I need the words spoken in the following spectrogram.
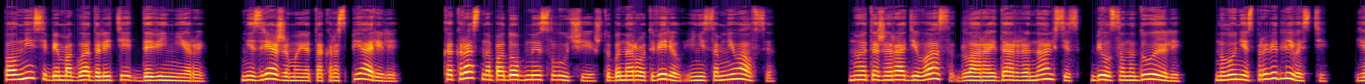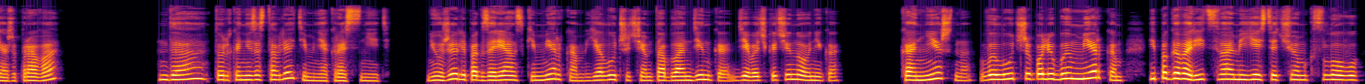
вполне себе могла долететь до Венеры. Не зря же мы ее так распиарили. Как раз на подобные случаи, чтобы народ верил и не сомневался. Но это же ради вас для Райдар Ренальсис бился на дуэли, на Луне Справедливости. Я же права? Да, только не заставляйте меня краснеть. Неужели по кзарианским меркам я лучше, чем та блондинка, девочка-чиновника? Конечно, вы лучше по любым меркам, и поговорить с вами есть о чем, к слову.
